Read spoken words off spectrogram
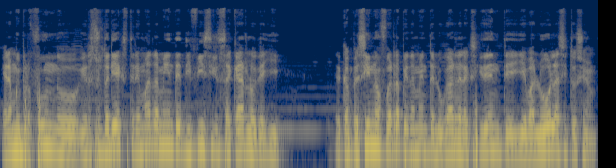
Era muy profundo y resultaría extremadamente difícil sacarlo de allí. El campesino fue rápidamente al lugar del accidente y evaluó la situación.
